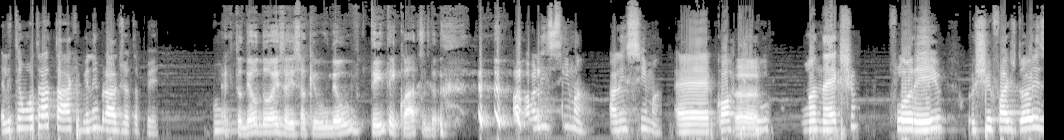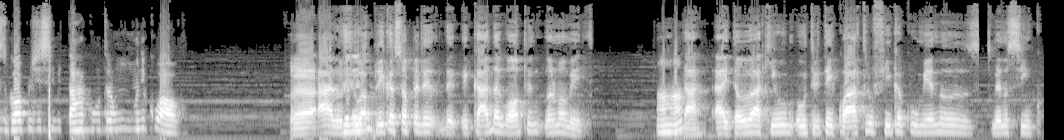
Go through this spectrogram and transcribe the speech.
ele tem um outro ataque, bem lembrado, JP. Um- É que tu deu dois aí, só que um deu 34. deu- Olha em cima, olha em cima. É, corte Aham. duplo, one action, floreio. O Steel faz dois golpes de cimitarra contra um único alvo. Ah, o Beleza. aplica só em cada golpe normalmente. Aham. Tá. Ah, então aqui o, o 34 fica com menos, menos 5.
